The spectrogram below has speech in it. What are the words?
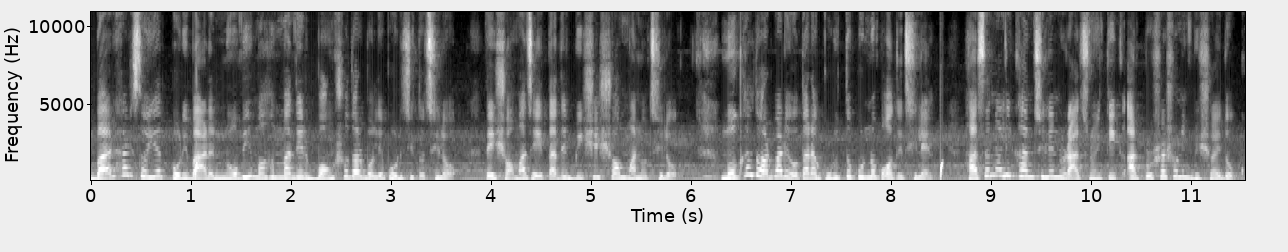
বারহার সৈয়দ পরিবার নবী মোহাম্মদের বংশধর বলে পরিচিত ছিল। তাই সমাজে তাদের বিশেষ সম্মানও ছিল। মুঘল দরবারেও তারা গুরুত্বপূর্ণ পদে ছিলেন। হাসান আলী খান ছিলেন রাজনৈতিক আর প্রশাসনিক বিষয়ে দক্ষ।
